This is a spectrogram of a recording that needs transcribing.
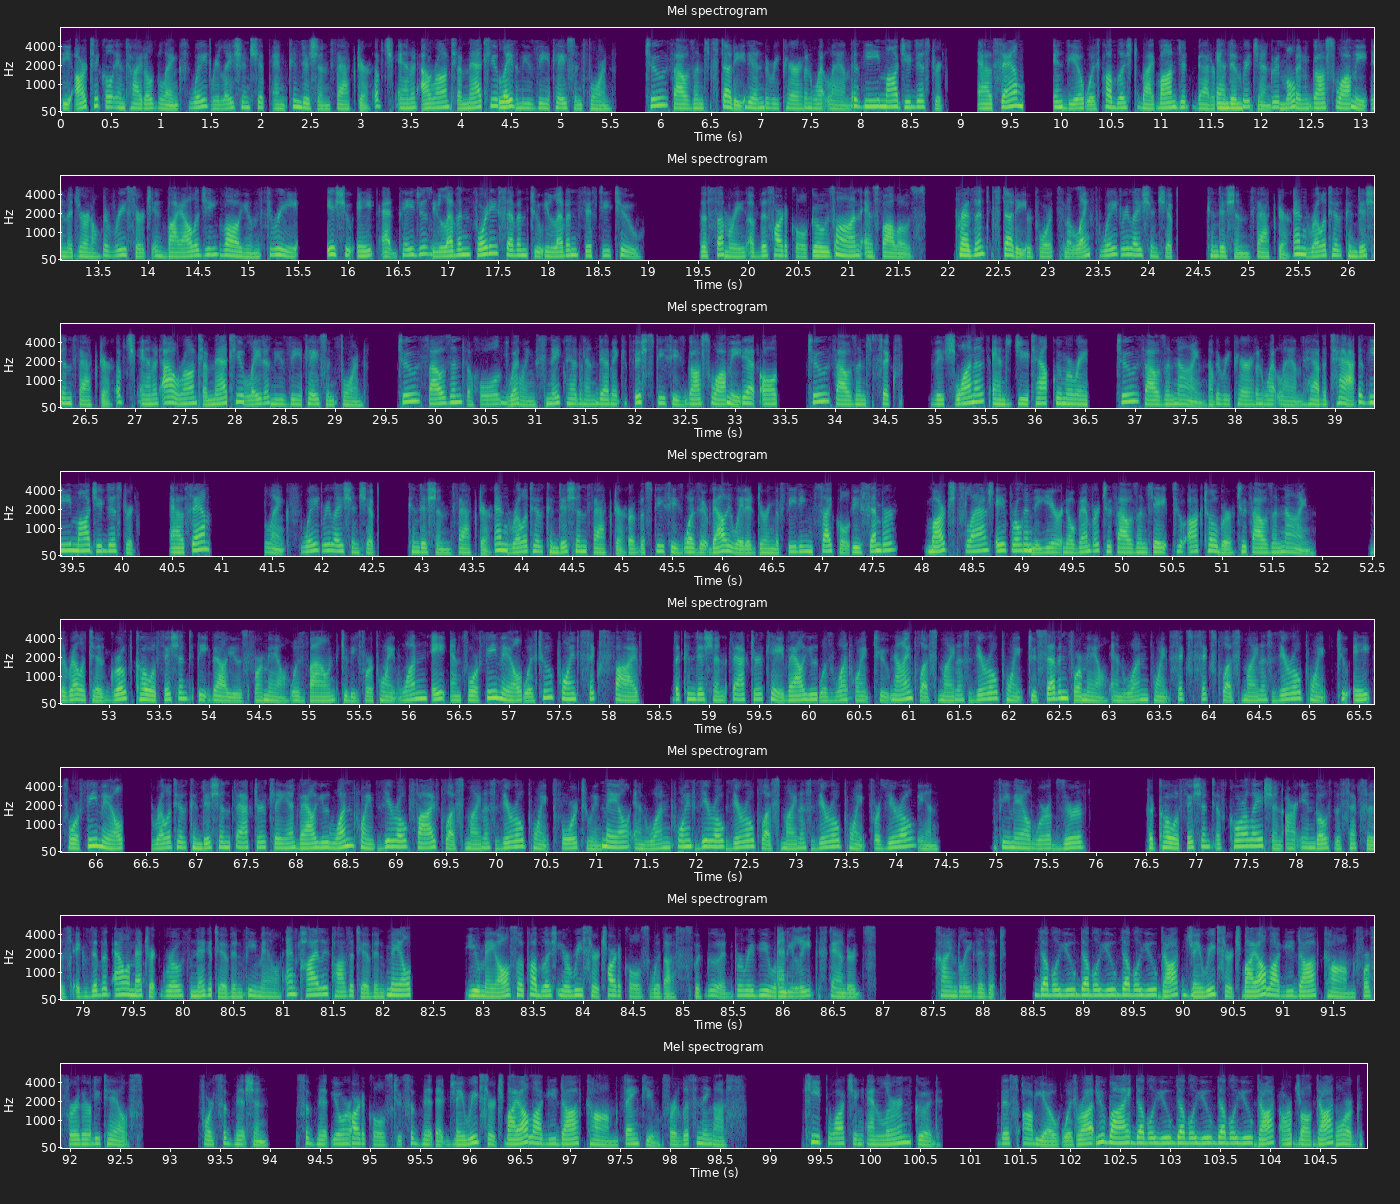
The article entitled Length Weight Relationship and Condition Factor of Chana Aranta Maculatum Musikasinthorn, 2000 studied in the riparian wetland of Dhemaji district, Assam, India was published by Banjit Bhatta and Mrigendra Mohan Goswami in the Journal of Research in Biology Volume 3, Issue 8 at pages 1147 to 1152. The summary of this article goes on as follows. Present study reports the length-weight relationship, condition factor and relative condition factor of Chana Auranta maculata Musikasinthorn. 2000 The hole dwelling snakehead endemic fish species Goswami et al. 2006 Vishwanath and Geetakumari 2009 The riparian wetland habitat of Dhemaji district, Assam. Length-weight relationship, condition factor and relative condition factor of the species was evaluated during the feeding cycle December, March-April in the year November 2008 to October 2009. The relative growth coefficient p values for male was found to be 4.18 and for female was 2.65. The condition factor K value was 1.29 plus minus 0.27 for male and 1.66 plus minus 0.28 for female. Relative condition factor K and value 1.05 plus minus 0.42 in male and 1.00 plus minus 0.40 in female were observed. The coefficient of correlation are in both the sexes exhibit allometric growth negative in female and highly positive in male. You may also publish your research articles with us with good peer review and elite standards. Kindly visit www.jresearchbiology.com for further details. For submission, submit your articles to submit at jresearchbiology.com. Thank you for listening us. Keep watching and learn good. This audio was brought you by www.rjol.org.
